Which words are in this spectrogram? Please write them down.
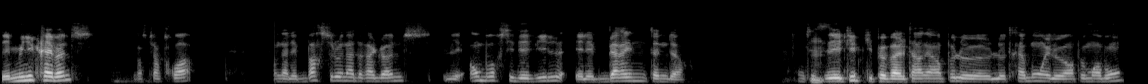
les Munich Ravens dans ce tiers 3. On a les Barcelona Dragons, les Hamburg Sea Devils et les Berlin Thunder. C'est hmm. des équipes qui peuvent alterner un peu le, le, très bon et le un peu moins bon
